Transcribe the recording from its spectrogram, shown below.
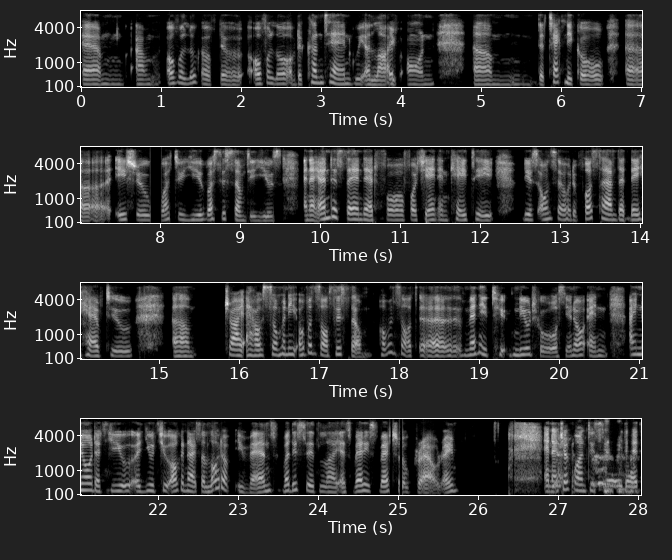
um, um, overlook of the overload of the content. We are live on um, the technical uh, issue, what to use, what system to use. And I understand that for for Jane and Katie, this also the first time that they have to um, try out so many open source system, open source, uh, many new tools, you know, and I know that you, uh, you two organize a lot of events, but this is like a very special crowd, right? And I just want to say that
